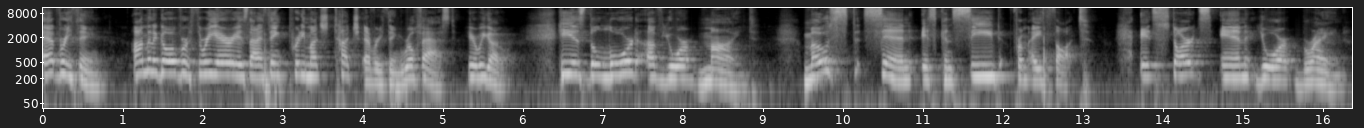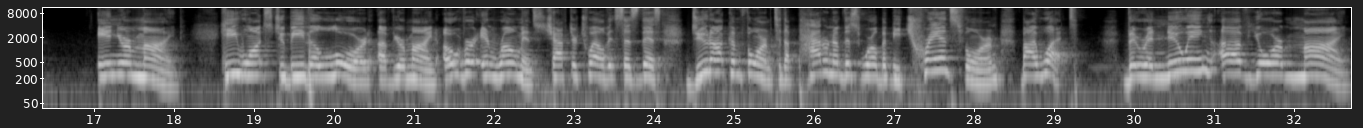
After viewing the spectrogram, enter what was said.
Everything. I'm going to go over three areas that I think pretty much touch everything real fast. Here we go. He is the Lord of your mind. Most sin is conceived from a thought. It starts in your brain, in your mind. He wants to be the Lord of your mind. Over in Romans chapter 12, it says this Do not conform to the pattern of this world, but be transformed by what? The renewing of your mind.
